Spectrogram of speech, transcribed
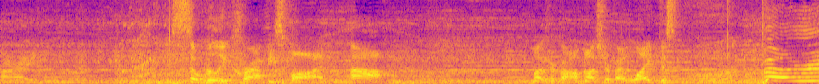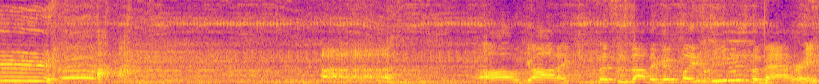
Alright. This is a really crappy spot. Ah! I'm not sure if I, I'm not sure if I like this. Oh god, I, this is not a good place to use the battery.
